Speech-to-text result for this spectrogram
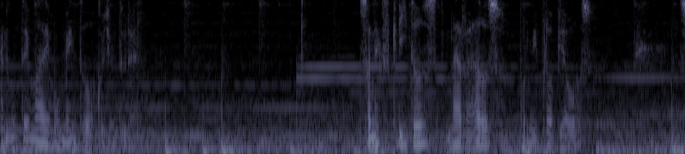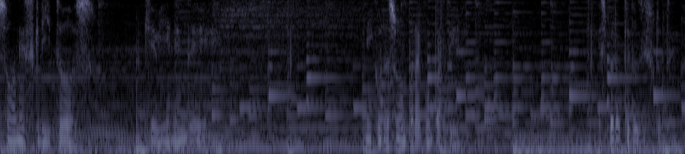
algún tema de momento o coyuntural. Son escritos narrados por mi propia voz. Son escritos que vienen de mi corazón para compartir. Espero que los disfruten.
